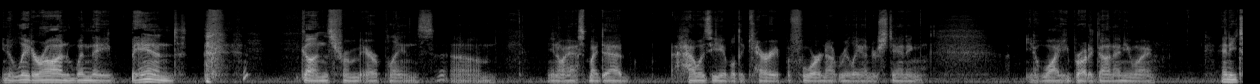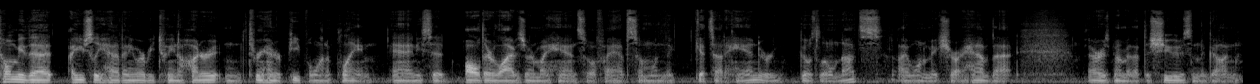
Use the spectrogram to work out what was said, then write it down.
You know, later on when they banned guns from airplanes, um, you know, I asked my dad how was he able to carry it before, not really understanding, you know, why he brought a gun anyway. And he told me that I usually have anywhere between 100 and 300 people on a plane. And he said, all their lives are in my hands. So if I have someone that gets out of hand or goes a little nuts, I want to make sure I have that. I always remember that the shoes and the gun.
